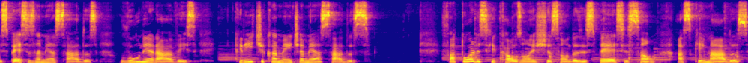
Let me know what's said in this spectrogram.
espécies ameaçadas, vulneráveis, criticamente ameaçadas. Fatores que causam a extinção das espécies são as queimadas,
